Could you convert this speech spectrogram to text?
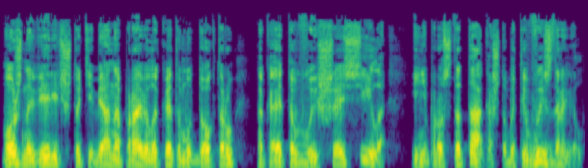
Можно верить, что тебя направила к этому доктору какая-то высшая сила, и не просто так, а чтобы ты выздоровел.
